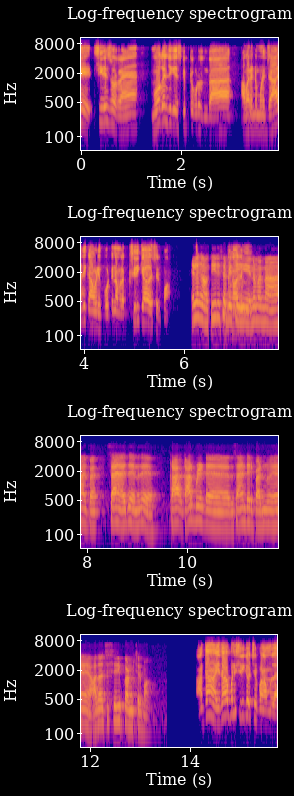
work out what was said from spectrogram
ஏய் சீரியஸ் சொல்றேன். மோகன்ஜிக்கு ஸ்கிரிப்ட் கொடுத்திருந்தா அவன் ரெண்டு மூணு ஜாதி காமெடி போட்டு நம்மள சிரிக்காம வச்சிருப்பான். இல்லைங்க அவன் சீரியஸா பேசி என்ன மாதிரினா இப்ப இது என்னது கார்பரேட் சானிடரி பேட்னு அதை வச்சு சிரிப்பு காமிச்சிருப்பான். அதான் இதா பண்ணி சிரிக்க வச்சிருப்பான் நம்மள.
